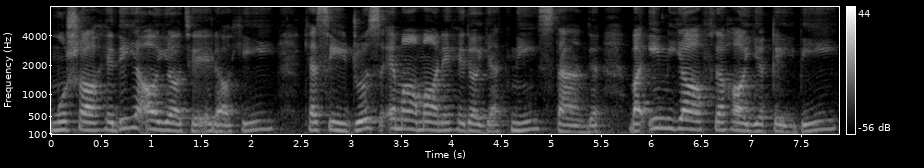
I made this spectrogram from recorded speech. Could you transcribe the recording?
مشاهده آیات الهی کسی جز امامان هدایت نیستند و این یافته های غیبی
